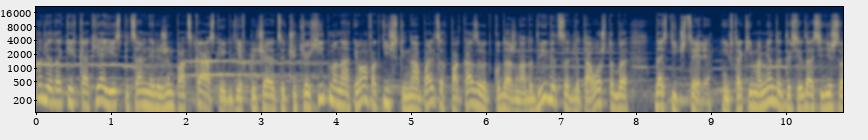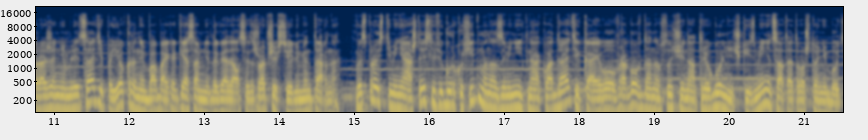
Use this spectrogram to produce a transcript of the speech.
но для таких, как я, есть специальный режим подсказки, где включается чутье Хитмана, и вам фактически на пальцах показывают, куда же надо двигаться для того, чтобы достичь цели. И в такие моменты ты всегда сидишь с выражением лица, типа ёкарный бабай, как я сам не догадался, это же вообще все элементарно. Вы спросите меня, а что если фигурку Хитмана заменить на квадратик, а его врагов в данном случае на треугольнички, изменится от этого что-нибудь?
